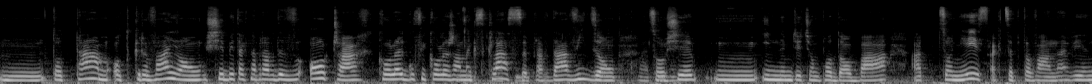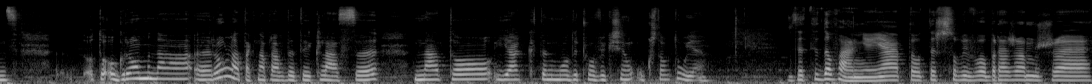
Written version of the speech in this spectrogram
Mm, To tam odkrywają siebie tak naprawdę w oczach kolegów i koleżanek z klasy, prawda? Widzą, co się mm, innym dzieciom podoba, a co nie jest akceptowane, więc to, ogromna e, rola tak naprawdę tej klasy na to, jak ten młody człowiek się ukształtuje. Zdecydowanie. Ja to też sobie wyobrażam, że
